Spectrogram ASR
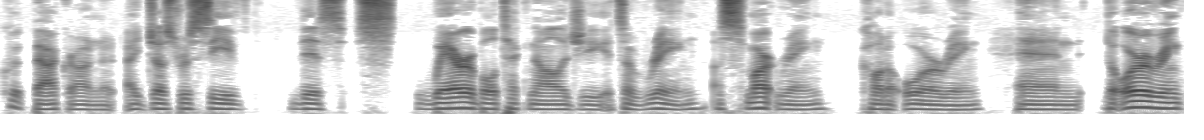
quick background, I just received this wearable technology. It's a ring, a smart ring called an Oura ring. And the Oura ring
